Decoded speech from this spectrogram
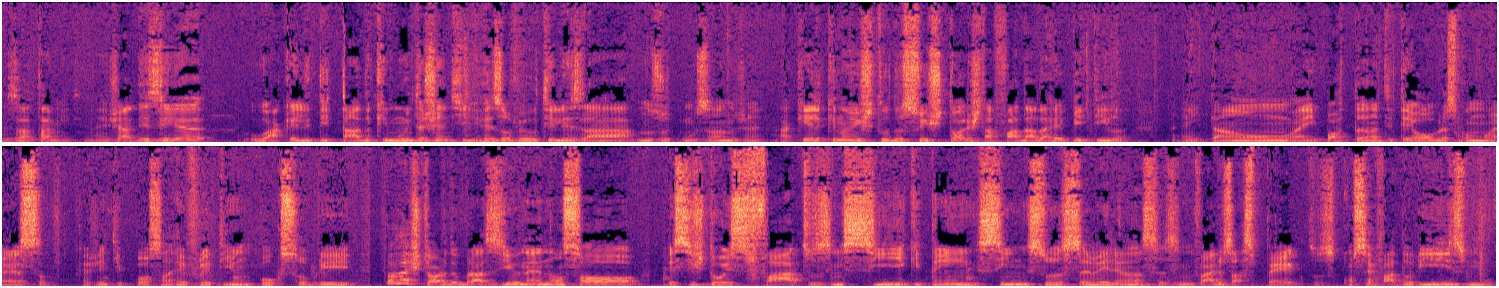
Exatamente. Né? Já dizia aquele ditado que muita gente resolveu utilizar nos últimos anos, né? Aquele que não estuda sua história está fadado a repeti-la. Então é importante ter obras como essa, que a gente possa refletir um pouco sobre toda a história do Brasil, né? Não só esses dois fatos em si, que tem sim suas semelhanças em vários aspectos, conservadorismo,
